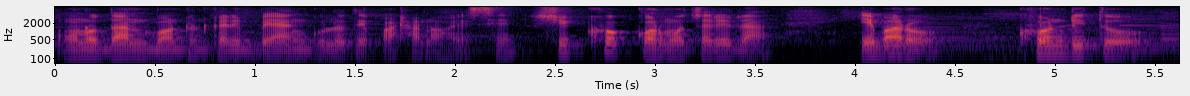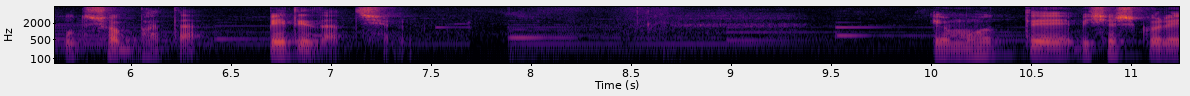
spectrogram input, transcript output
অনুদান বন্টনকারী ব্যাংকগুলোতে পাঠানো হয়েছে। শিক্ষক কর্মচারীরা এবারও খণ্ডিত উৎসব ভাতা পেতে যাচ্ছেন। এ মুহূর্তে বিশেষ করে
